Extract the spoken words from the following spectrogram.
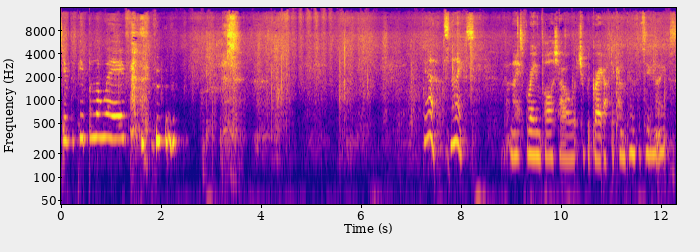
Give the people a wave. yeah, it's nice. Got a nice rainfall shower, which will be great after camping for two nights.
